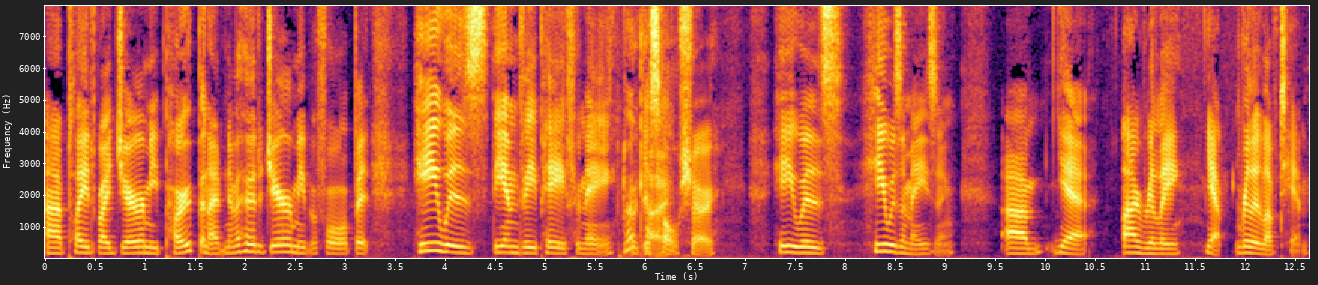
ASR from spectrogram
uh, played by Jeremy Pope, and I've never heard of Jeremy before, but he was the MVP for me of this whole show. He was he was amazing. Um, yeah, I really yeah really loved him,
